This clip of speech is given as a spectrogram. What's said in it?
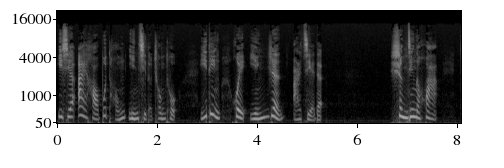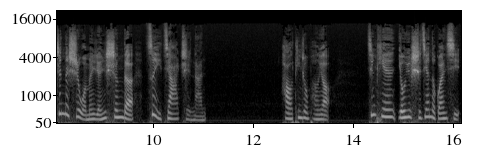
一些爱好不同引起的冲突，一定会迎刃而解的。圣经的话，真的是我们人生的最佳指南。好，听众朋友，今天由于时间的关系，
